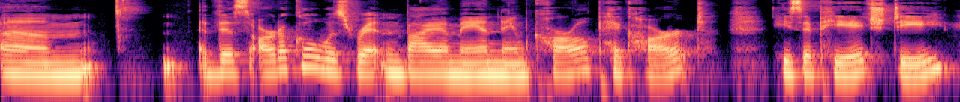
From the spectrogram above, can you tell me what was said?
Um, this article was written by a man named Carl Pickhardt. He's a PhD.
